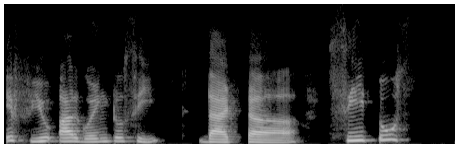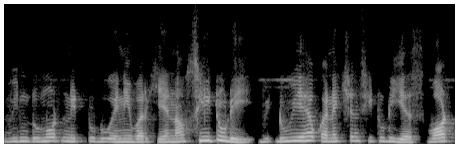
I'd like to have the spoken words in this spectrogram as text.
if you are going to see that uh, c2 we do not need to do any work here. Now c2d do we have connection c2d yes. What?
